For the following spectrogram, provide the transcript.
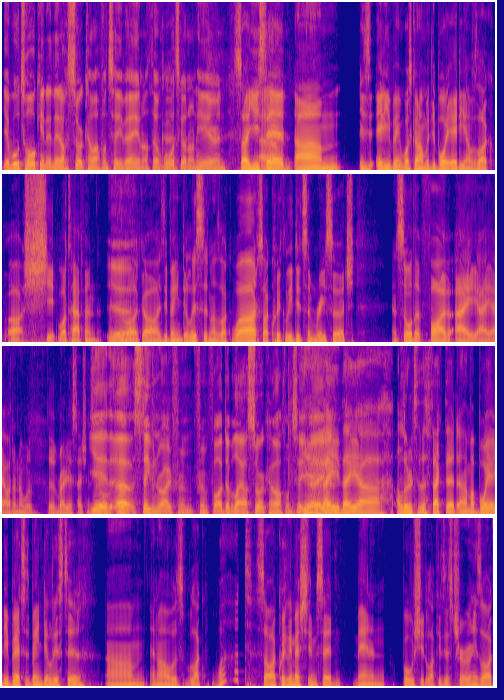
yeah, we we're talking, and then I saw it come up on TV, and I thought, Okay. well, what's going on here? And So you said, um, is Eddie been? What's going on with your boy Eddie? I was like, oh shit, what's happened? And were Yeah. like, oh, is he being delisted? And I was like, what? So I quickly did some research and saw that five A A I don't know what the radio station's yeah, called. the, uh, Stephen Rowe from from Five AA. I saw it come up on TV. yeah, they and- they uh, alluded to the fact that uh, my boy Eddie Betts has been delisted. Um, and I was like, what? So I quickly messaged him, and said, man, and bullshit. Like, is this true? And he's like,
